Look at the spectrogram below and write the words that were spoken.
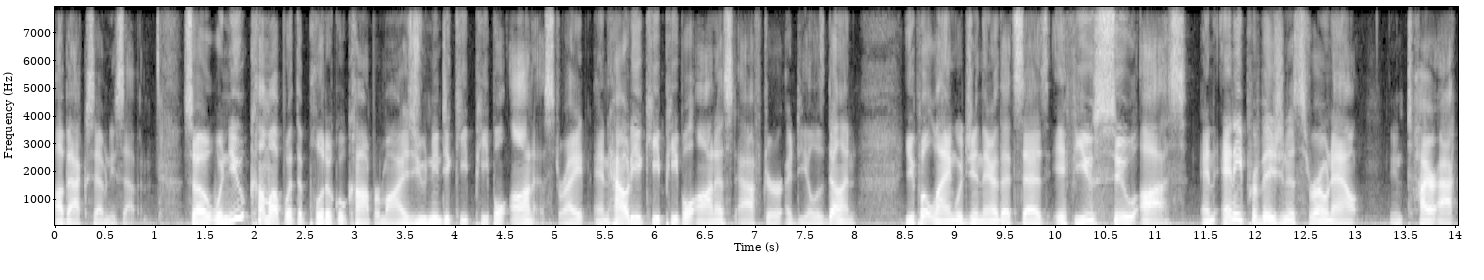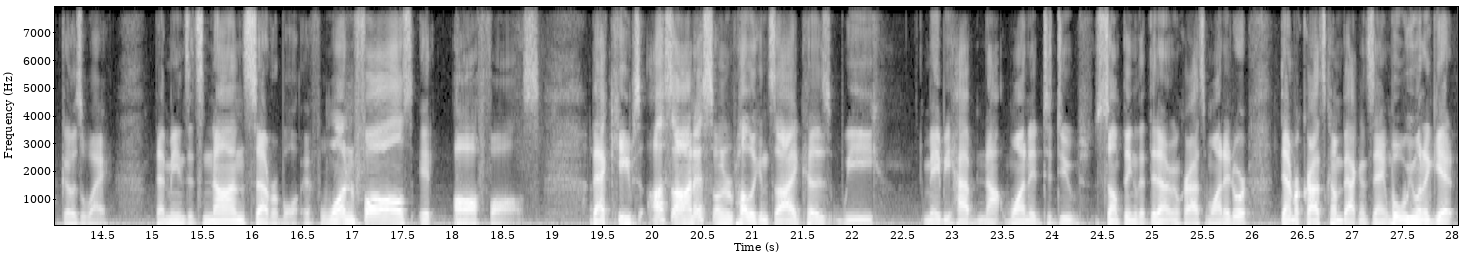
of Act 77. So when you come up with a political compromise, you need to keep people honest, right? And how do you keep people honest after a deal is done? You put language in there that says if you sue us and any provision is thrown out, the entire act goes away. That means it's non-severable. If one falls, it all falls. That keeps us honest on the Republican side because we maybe have not wanted to do something that the Democrats wanted, or Democrats come back and saying, "Well, we want to get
